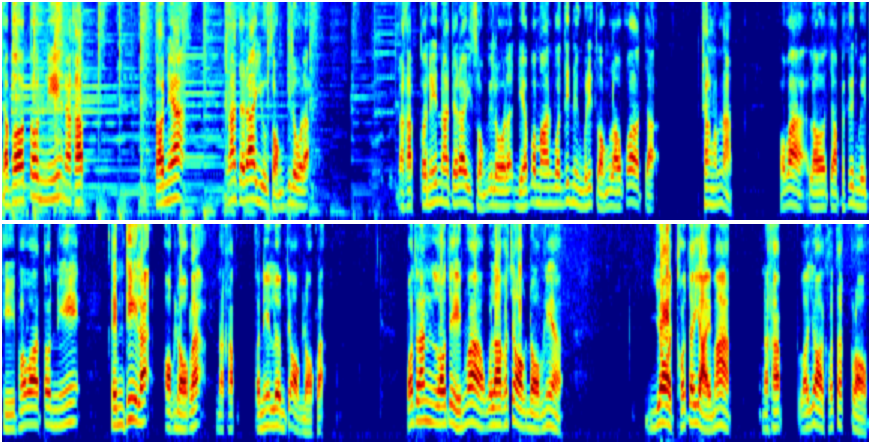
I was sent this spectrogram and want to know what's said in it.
เฉพาะต้นนี้นะครับ ตอนเนี้ยน่าจะได้อยู่ 2 กิโลแล้วนะครับตอนนี้น่าจะได้อยู่2กิโลแล้ว เดี๋ยวประมาณวันที่1วันที่ 2 เราก็จะชั่งน้ำหนัก เพราะว่าเราจะไปขึ้นเวที เพราะว่าต้นนี้เต็มที่แล้วออกดอกแล้วนะครับ ตอนนี้เริ่มจะออกดอกแล้วเพราะฉะนั้นเราจะเห็นว่าเวลาเขาจะออกดอกเนี่ย ยอดเขาจะใหญ่มากนะครับ แล้วยอดเขาจะกรอบ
